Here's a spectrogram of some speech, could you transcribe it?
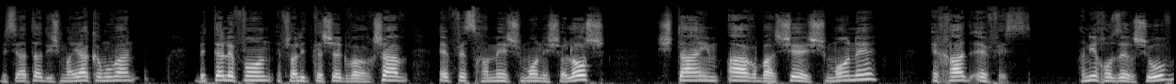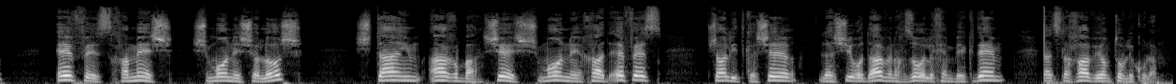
בסייעתא דשמיא כמובן. בטלפון אפשר להתקשר כבר עכשיו, 0583 2468 10. אני חוזר שוב, 0583 246810 אפשר להתקשר, להשאיר הודעה ונחזור אליכם בהקדם. בהצלחה ויום טוב לכולם.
